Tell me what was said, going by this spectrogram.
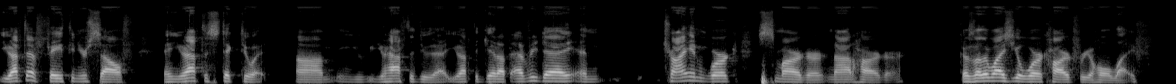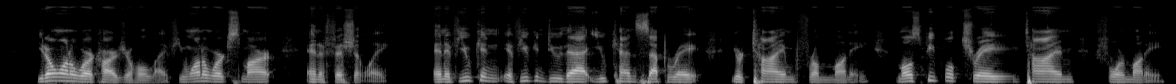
you have to have faith in yourself and you have to stick to it. Um, you you have to do that. You have to get up every day and try and work smarter, not harder, because otherwise you'll work hard for your whole life. You don't want to work hard your whole life. You want to work smart and efficiently. And if you can if you can do that, you can separate your time from money. Most people trade time for money.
